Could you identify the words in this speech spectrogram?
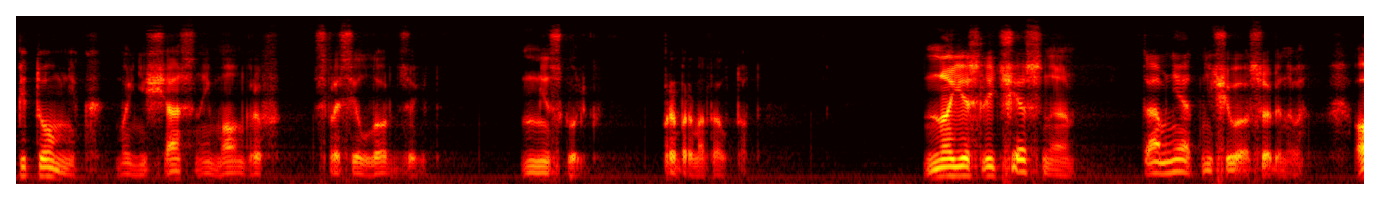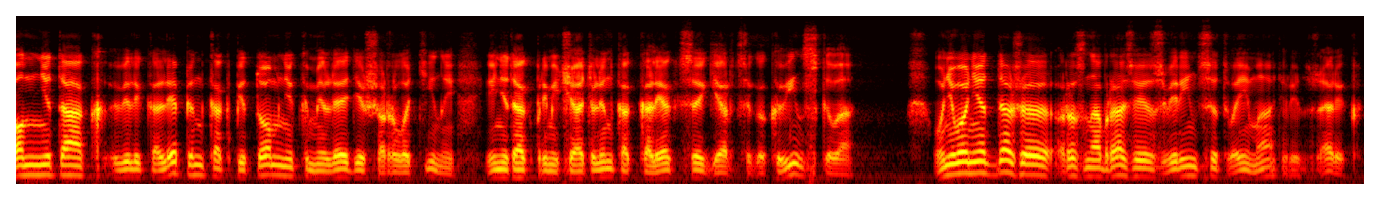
питомник, мой несчастный Монгров, спросил лорд Джегет. Нисколько, пробормотал тот. Но если честно, там нет ничего особенного. Он не так великолепен, как питомник миледи Шарлотины, и не так примечателен, как коллекция герцога Квинского. У него нет даже разнообразия зверинца твоей матери, Джарик,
